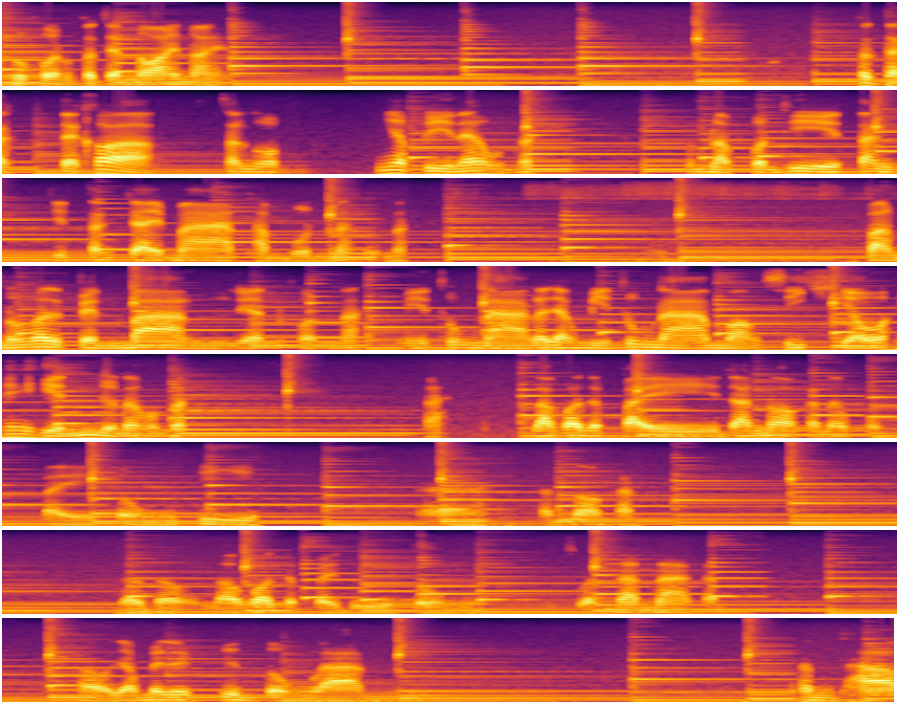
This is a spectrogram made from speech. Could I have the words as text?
ทุกคนก็จะน้อยหน่อยแต่แต่ก็สงบเงียบดีแล้วนะสำหรับคนที่ตั้งจิตตั้งใจมาทำบุญนะผมนะฝั่งนู้นก็จะเป็นบ้านเรือนคนนะ มีทุ่งนาก็ยังมีทุ่งนามองสีเขียวให้เห็นอยู่นะผมนะ เราก็จะไปด้านนอกกันนะผมไปตรงที่อ่อด้านนอกกันแล้วเราเราก็จะไปดูตรงส่วนด้านหน้ากัน เรายังไม่ได้ขึ้นตรงลานท่านเท้า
